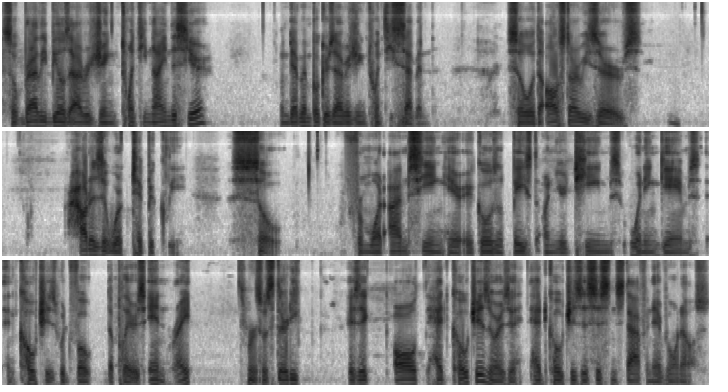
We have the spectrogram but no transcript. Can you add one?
So Bradley Beal's averaging 29 this year, and Devin Booker's averaging 27. So the All Star reserves, how does it work typically? So, from what I'm seeing here, it goes based on your team's winning games, and coaches would vote the players in, right? Right. So it's 30. Is it all head coaches, or is it head coaches, assistant staff, and everyone else?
